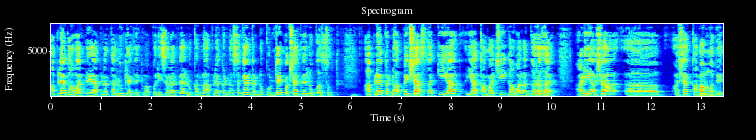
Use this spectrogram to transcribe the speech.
आपल्या गावातले आपल्या तालुक्यातल्या किंवा परिसरातल्या लोकांना आपल्याकडनं सगळ्यांकडनं कोणत्याही पक्षातले लोक असोत आपल्याकडनं अपेक्षा असतात की या या कामाची गावाला गरज आहे. आणि अशा अशा कामांमध्ये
